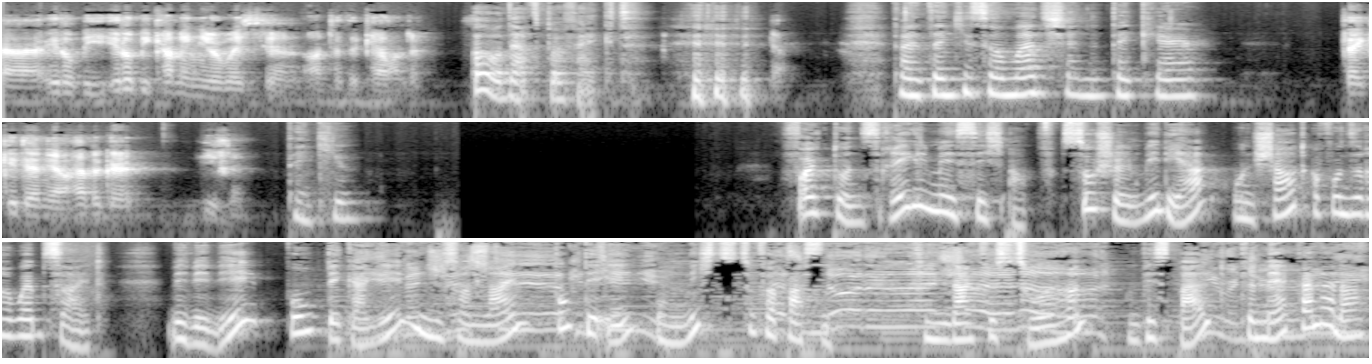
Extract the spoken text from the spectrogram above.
uh, it'll be it'll be coming your way soon onto the calendar. Oh, that's perfect. yeah. Thank you so much and take care. Thank you, Danielle. Have a great evening. Thank you. Folgt uns regelmäßig auf Social Media und schaut auf unsere Website www.dkg-online.de, um nichts zu verpassen. Vielen Dank fürs Zuhören und bis bald für mehr Kanada.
